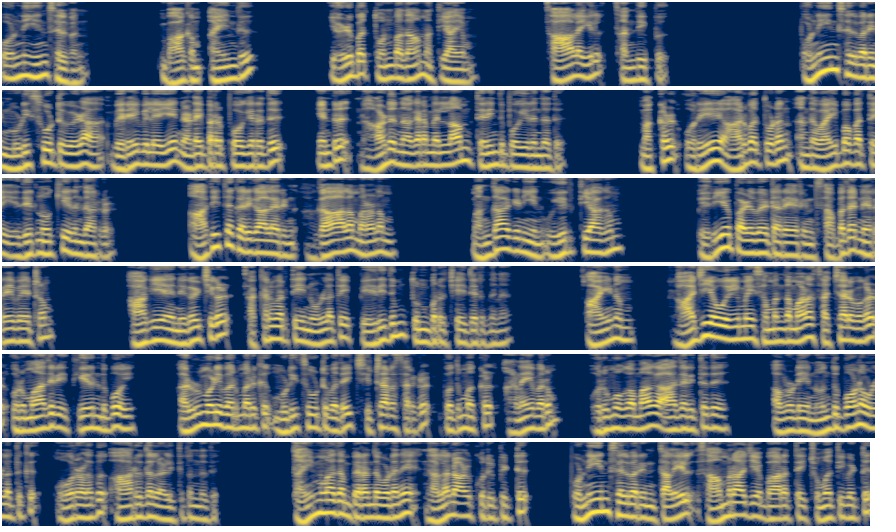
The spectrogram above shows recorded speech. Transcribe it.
பொன்னியின் செல்வன். பாகம் ஐந்து எழுபத்தொன்பதாம் அத்தியாயம். சாலையில் சந்திப்பு. பொன்னியின் செல்வரின் முடிசூட்டு விழா விரைவிலேயே நடைபெறப் போகிறது என்று நாடு நகரமெல்லாம் தெரிந்து போயிருந்தது. மக்கள் ஒரே ஆர்வத்துடன் அந்த வைபவத்தை எதிர்நோக்கி இருந்தார்கள். ஆதித்த கரிகாலரின் அகால மரணம் மந்தாகினியின் உயிர்த்தியாகம் பெரிய பழுவேட்டரையரின் சபத நிறைவேற்றம் ஆகிய நிகழ்ச்சிகள் சக்கரவர்த்தியின் உள்ளத்தை பெரிதும் துன்புறச் செய்திருந்தன. ஆயினும் ராஜ்ய உரிமை சம்பந்தமான சச்சரவுகள் ஒரு மாதிரி தீர்ந்து போய் அருள்மொழிவர்மருக்கு முடிசூட்டுவதை சிற்றரசர்கள் பொதுமக்கள் அனைவரும் ஒருமுகமாக ஆதரித்தது. அவருடைய நொந்து போன உள்ளத்துக்கு ஓரளவு ஆறுதல் அளித்து வந்தது. தை மாதம் பிறந்தவுடனே நல்ல நாள் குறிப்பிட்டு பொன்னியின் செல்வரின் தலையில் சாம்ராஜ்ய பாரத்தை சுமத்திவிட்டு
